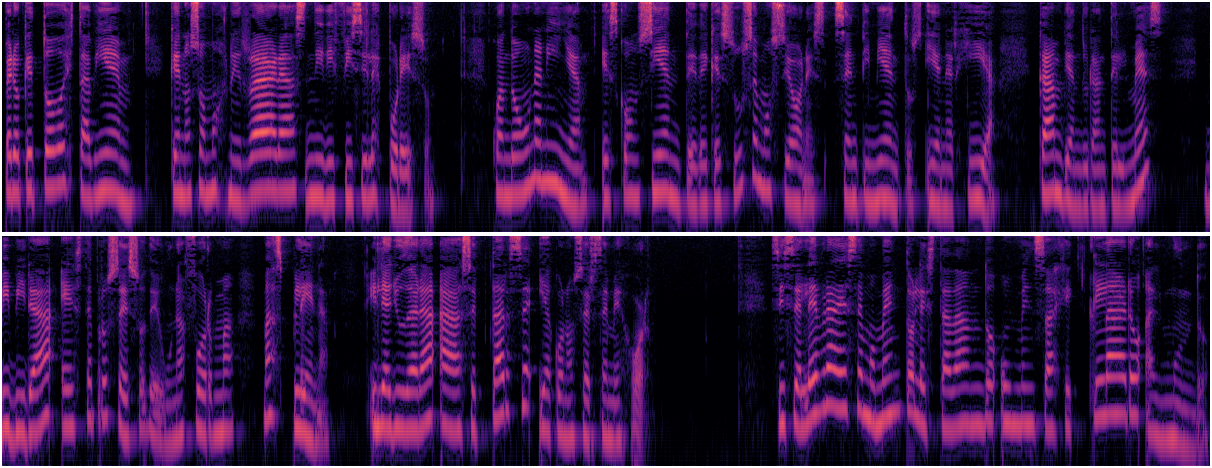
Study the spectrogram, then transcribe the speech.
pero que todo está bien, que no somos ni raras ni difíciles por eso. Cuando una niña es consciente de que sus emociones, sentimientos y energía cambian durante el mes, vivirá este proceso de una forma más plena y le ayudará a aceptarse y a conocerse mejor. Si celebra ese momento, le está dando un mensaje claro al mundo,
